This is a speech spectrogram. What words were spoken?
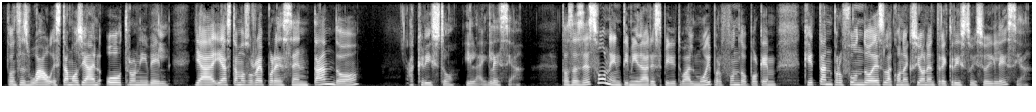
Entonces, wow, estamos ya en otro nivel. Ya, ya estamos representando a Cristo y la iglesia. Entonces es una intimidad espiritual muy profundo porque qué tan profundo es la conexión entre Cristo y su iglesia.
